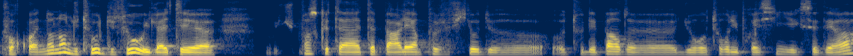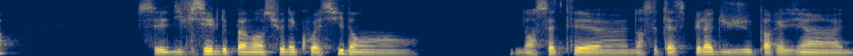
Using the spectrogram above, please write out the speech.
Pourquoi? Non, non, du tout, du tout. Il a été. Euh, je pense que tu as, parlé un peu Philo de, au tout départ du retour du pressing, etc. C'est difficile de pas mentionner Kwasi dans dans cette euh, dans cet aspect-là du jeu parisien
